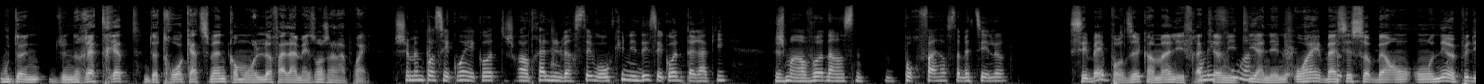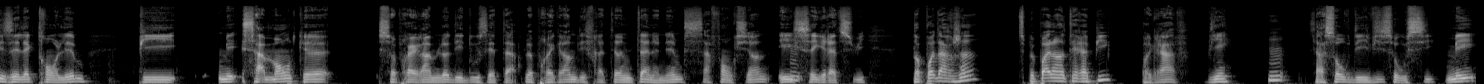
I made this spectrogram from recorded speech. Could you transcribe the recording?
ou d'un- d'une retraite de 3-4 semaines comme on l'offre à la maison Jean Lapointe. Je sais même pas c'est quoi. Écoute, je rentrais à l'université, j'ai aucune idée c'est quoi une thérapie. Puis je m'en vais dans ce- pour faire ce métier-là. C'est bien pour dire comment les fraternités hein? anonymes. Ouais, ben c'est ça. Ben, on, on est un peu des électrons libres. Puis, mais ça montre que ce programme-là des 12 étapes, le programme des fraternités anonymes, ça fonctionne et Mm. c'est gratuit. T'as pas d'argent? Tu peux pas aller en thérapie? Pas grave. Viens. Mm. Ça sauve des vies, ça aussi. Mais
